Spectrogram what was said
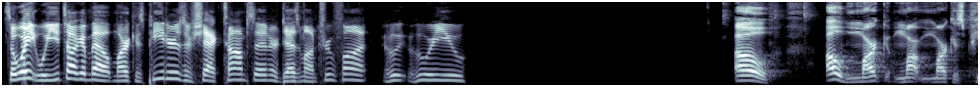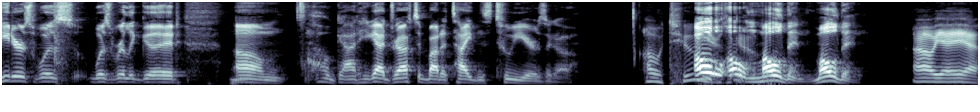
So wait, were you talking about Marcus Peters or Shaq Thompson or Desmond Trufant? Who who are you? Oh, oh, Mark, Mar- Marcus Peters was was really good. Um, oh God, he got drafted by the Titans two years ago. Oh, two. Oh, years oh, ago. Molden, Molden. oh yeah, yeah.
